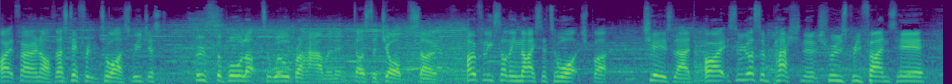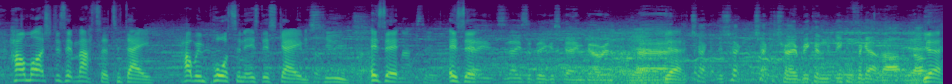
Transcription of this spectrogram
All right, fair enough. That's different to us. We just hoof the ball up to Wilbraham and it does the job. So hopefully something nicer to watch. But cheers, lad. All right, so we've got some passionate Shrewsbury fans here. How much does it matter today? How important is this game? It's huge. Is it? Massive. Is it? Today- Today's the biggest game going. Yeah. Uh, Yeah. The check, the check, Checkatrade, we can we can forget that. That's, Yeah.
